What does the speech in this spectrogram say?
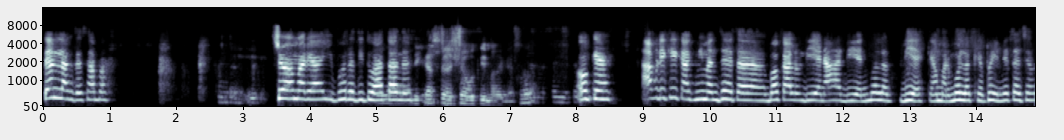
ત્રણ લાખ જશે આબા જો અમારે આ ભરી દીધું આતા ને ઓકે આપણે કે કાંક નિમાન જાય તો બકાલું દીએ ને આ દીએ ને મલક દીએ કે અમાર મલકે ભાઈ લેતા જાવ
